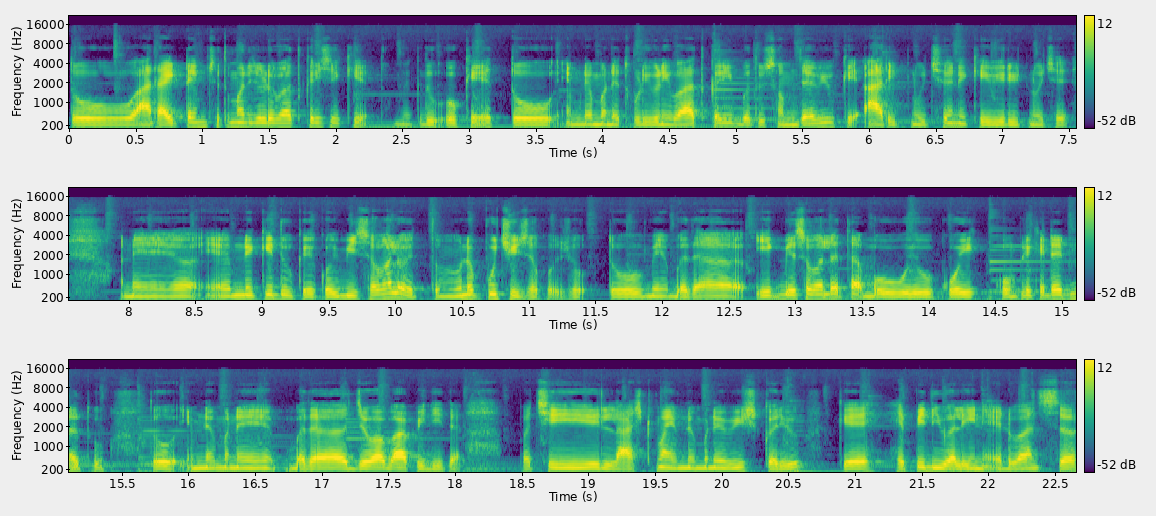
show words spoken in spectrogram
તો આ રાઈટ ટાઈમ છે તમારી જોડે વાત કરી શકીએ? તો મેં કીધું ઓકે તો એમણે મને થોડી ઘણી વાત કરી, બધું સમજાવ્યું કે આ રીતનું છે ને કેવી રીતનું છે. અને એમને કીધું કે, કોઈ બી સવાલ હોય તો મને પૂછી શકો છો. તો મેં બધા એક બે સવાલ હતા, બહુ એવું કોઈ કોમ્પ્લિકેટેડ નહોતું. તો એમણે મને બધા જવાબ આપી દીધા. પછી લાસ્ટમાં એમને મને વિશ કર્યું કે happy Diwali in advance sir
